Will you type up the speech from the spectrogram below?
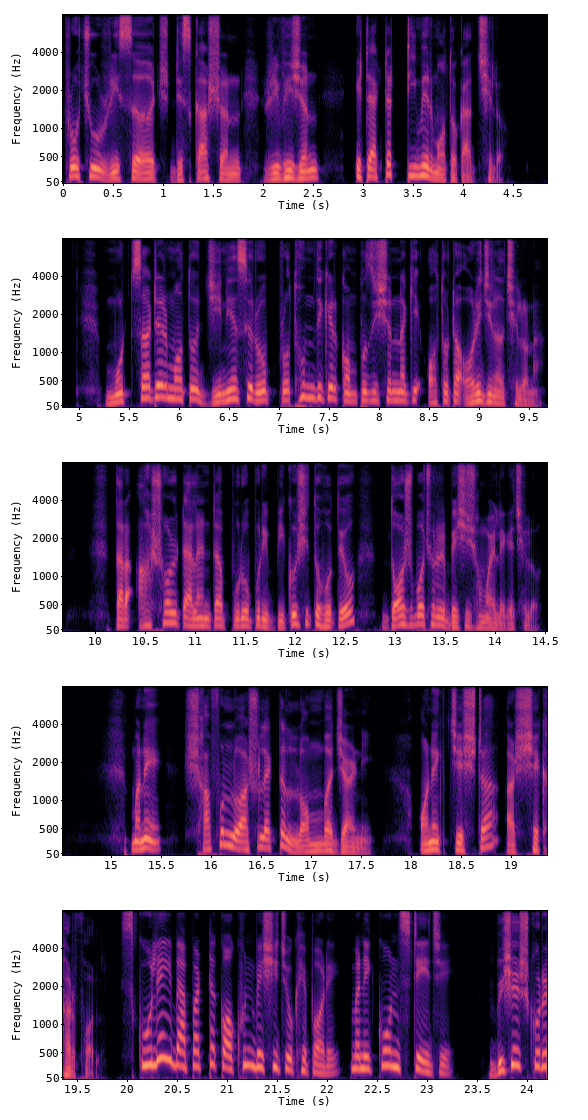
প্রচুর রিসার্চ ডিসকাশন রিভিশন এটা একটা টিমের মতো কাজ ছিল। মুটসার্টের মতো জিনিয়াসেরও প্রথম দিকের কম্পোজিশন নাকি অতটা অরিজিনাল ছিল না। তার আসল ট্যালেন্টটা পুরোপুরি বিকশিত হতেও দশ বছরের বেশি সময় লেগেছিল। মানে সাফল্য আসলে একটা লম্বা জার্নি অনেক চেষ্টা আর শেখার ফল। স্কুলেই ব্যাপারটা কখন বেশি চোখে পড়ে? মানে কোন স্টেজে বিশেষ করে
